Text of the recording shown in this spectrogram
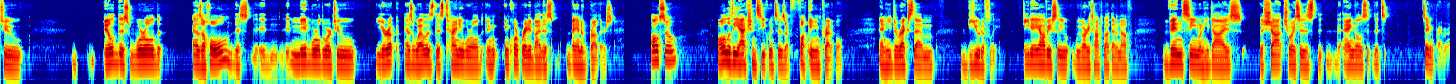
to build this world as a whole, this eh, mid World War II Europe, as well as this tiny world in, incorporated by this band of brothers. Also, all of the action sequences are fucking incredible, and he directs them beautifully. D Day, obviously, we've already talked about that enough. Vin's scene when he dies, the shot choices, the, the angles, it's Saving Private Ryan.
